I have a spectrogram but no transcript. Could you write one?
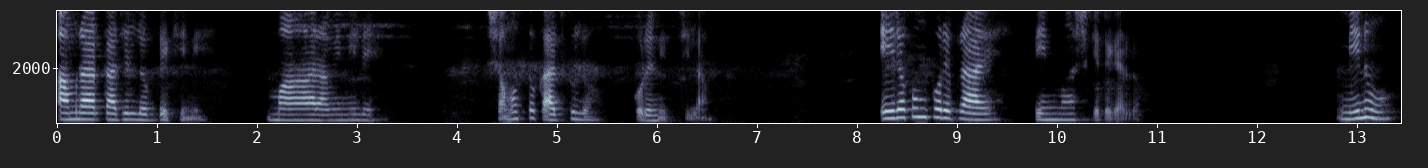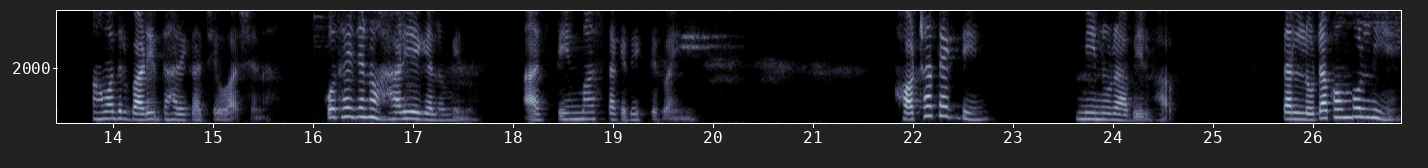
আমরা আর কাজের লোক দেখিনি। মা আর আমি মিলে সমস্ত কাজগুলো করে নিচ্ছিলাম। এইরকম করে প্রায় তিন মাস কেটে গেল। মিনু আমাদের বাড়ির ধারে কাছেও আসে না। কোথায় যেন হারিয়ে গেল মিনু। আজ তিন মাস তাকে দেখতে পাইনি। হঠাৎ একদিন মিনুর আবির্ভাব। তার লোটা কম্বল নিয়ে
